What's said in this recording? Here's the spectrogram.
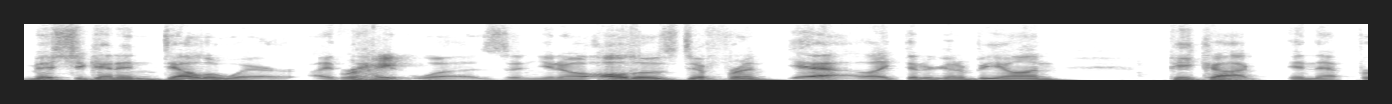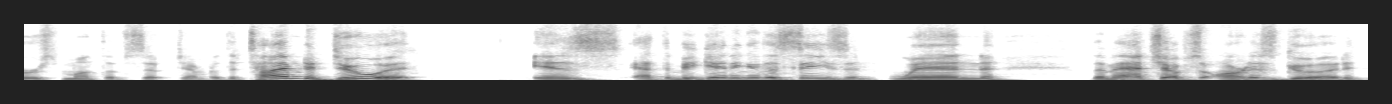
Michigan and Delaware, I think Right. it was, and you know, all mm-hmm. those different, yeah, like that are going to be on Peacock in that first month of September. The time to do it is at the beginning of the season when the matchups aren't as good.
